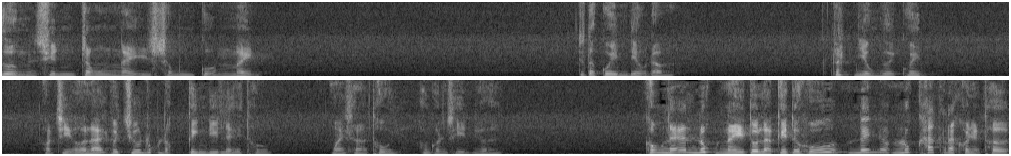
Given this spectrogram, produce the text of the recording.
thường xuyên trong ngày sống của mình. Chúng ta quên điều đó. Rất nhiều người quên. Họ chỉ ở lại với Chúa lúc đọc kinh đi lễ thôi. Ngoài ra thôi, không còn gì nữa. Không lẽ lúc này tôi là Kitô hữu đến lúc khác ra khỏi nhà thờ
